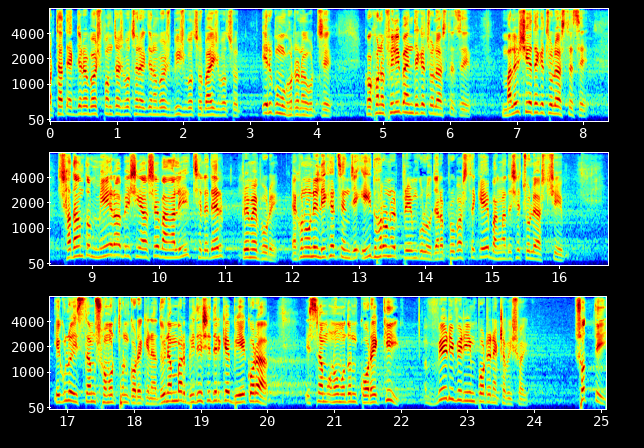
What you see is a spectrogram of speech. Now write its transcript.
অর্থাৎ একজনের বয়স পঞ্চাশ বছর, একজনের বয়স বিশ বছর, বাইশ বছর, এরকমও ঘটনা ঘটছে। কখনো ফিলিপাইন থেকে চলে আসতেছে মালয়েশিয়া থেকে চলে আসতেছে। সাধারণত মেয়েরা বেশি আসে বাঙালি ছেলেদের প্রেমে পড়ে। এখন উনি লিখেছেন যে এই ধরনের প্রেমগুলো যারা প্রবাস থেকে বাংলাদেশে চলে আসছে, এগুলো ইসলাম সমর্থন করে কিনা? দুই নম্বর, বিদেশিদেরকে বিয়ে করা ইসলাম অনুমোদন করে কি? ভেরি ভেরি ইম্পর্টেন্ট একটা বিষয়। সত্যিই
